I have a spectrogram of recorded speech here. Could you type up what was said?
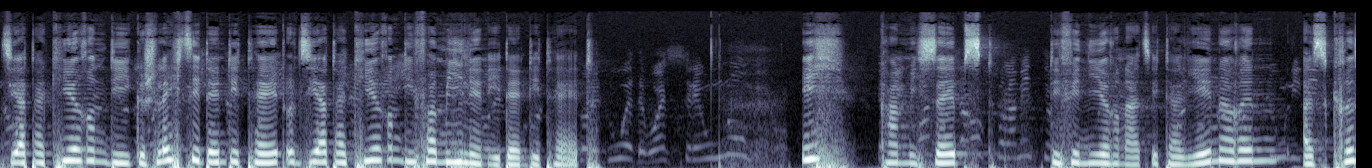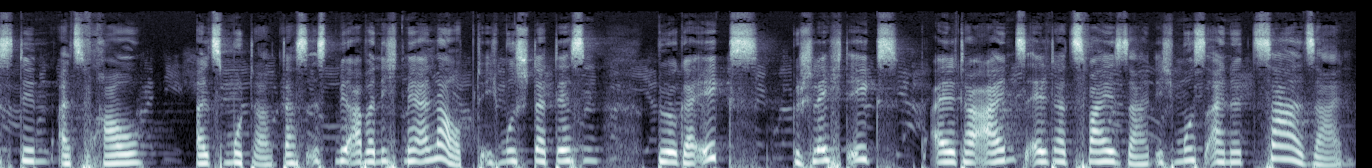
Sie attackieren die Geschlechtsidentität und sie attackieren die Familienidentität. Ich kann mich selbst definieren als Italienerin, als Christin, als Frau, als Mutter. Das ist mir aber nicht mehr erlaubt. Ich muss stattdessen Bürger X, Geschlecht X, Alter 1, Alter 2 sein. Ich muss eine Zahl sein.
